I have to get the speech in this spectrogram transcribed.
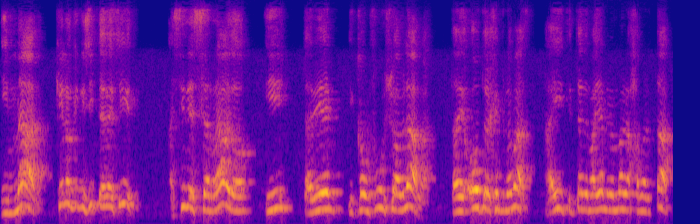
imar. ¿Qué es lo que quisiste decir? Así de cerrado y bien, y confuso hablaba. Otro ejemplo más. Ahí está de Miami, hermano Hamartá.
